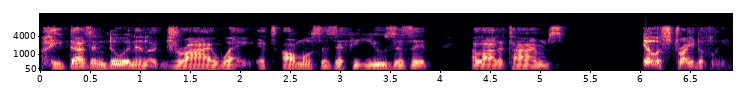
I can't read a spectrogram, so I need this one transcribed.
But he doesn't do it in a dry way. It's almost as if he uses it a lot of times illustratively,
